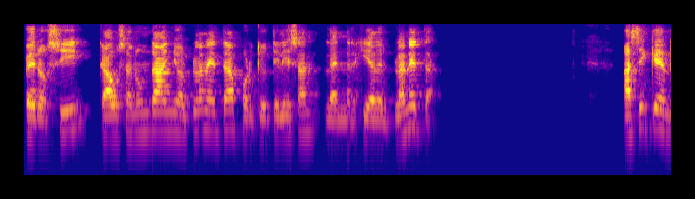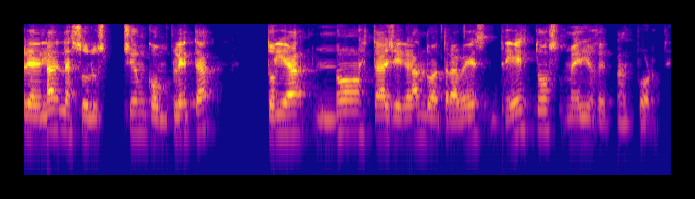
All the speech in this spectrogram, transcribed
pero sí causan un daño al planeta porque utilizan la energía del planeta. Así que en realidad la solución completa todavía no está llegando a través de estos medios de transporte.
